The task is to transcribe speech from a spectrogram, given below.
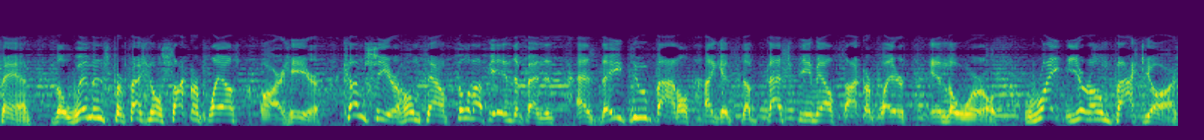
fan, the women's professional soccer playoffs are here. Come see your hometown Philadelphia Independence as they do battle against the best female soccer players in the world. Right in your own backyard.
